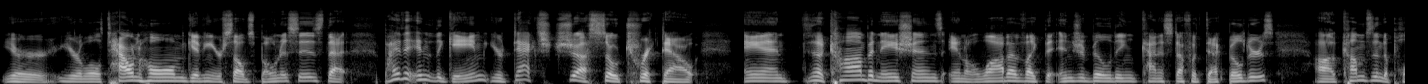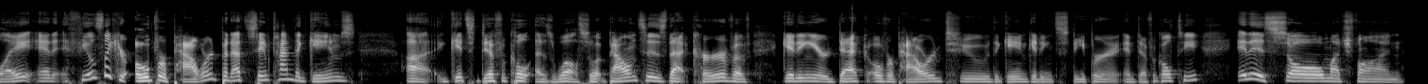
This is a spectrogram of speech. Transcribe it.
your your little town home giving yourselves bonuses that by the end of the game your deck's just so tricked out. And the combinations and a lot of like the engine building kind of stuff with deck builders uh, comes into play and it feels like you're overpowered but at the same time the game's uh, gets difficult as well. So it balances that curve of getting your deck overpowered to the game getting steeper in difficulty. It is so much fun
